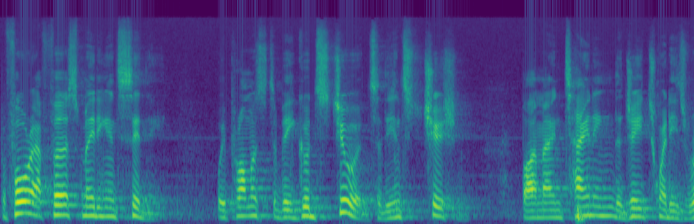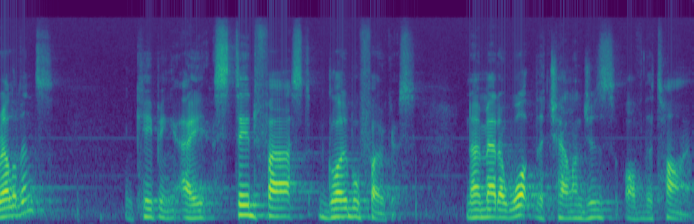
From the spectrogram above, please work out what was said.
Before our first meeting in Sydney, we promised to be good stewards of the institution by maintaining the G20's relevance and keeping a steadfast global focus, no matter what the challenges of the time.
